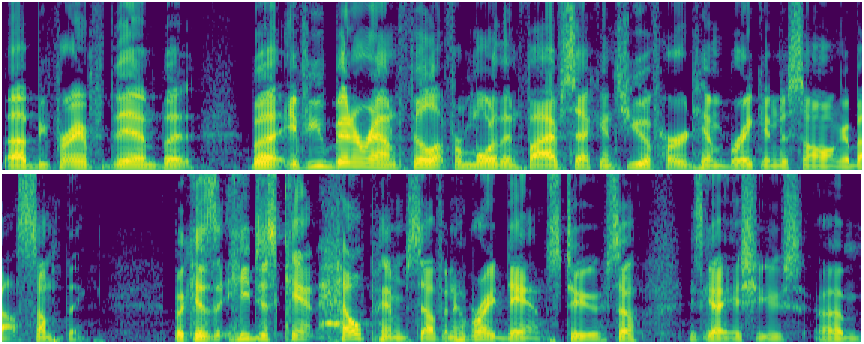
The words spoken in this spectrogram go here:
uh, be praying for them. But but if you've been around Philip for more than five seconds, you have heard him break into song about something because he just can't help himself, and he'll probably dance too. So he's got issues. Um,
